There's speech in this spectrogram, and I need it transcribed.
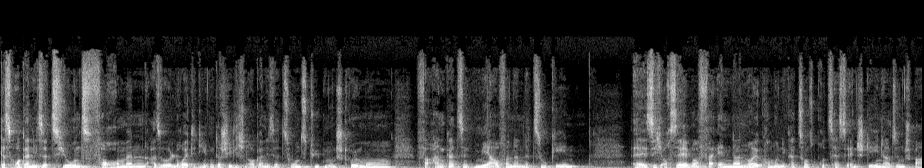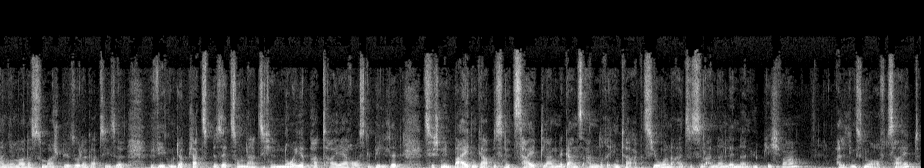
dass Organisationsformen, also Leute, die in unterschiedlichen Organisationstypen und Strömungen verankert sind, mehr aufeinander zugehen, äh, sich auch selber verändern, neue Kommunikationsprozesse entstehen. Also in Spanien war das zum Beispiel so, da gab es diese Bewegung der Platzbesetzung, da hat sich eine neue Partei herausgebildet. Zwischen den beiden gab es eine Zeit lang eine ganz andere Interaktion, als es in anderen Ländern üblich war, allerdings nur auf Zeit.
